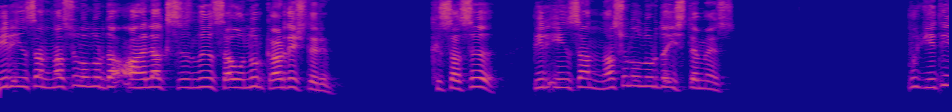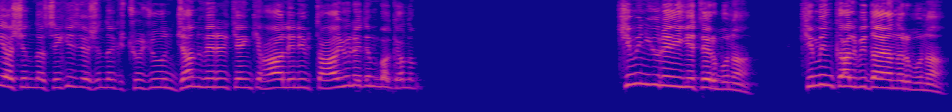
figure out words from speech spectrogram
Bir insan nasıl olur da ahlaksızlığı savunur kardeşlerim? Kısası bir insan nasıl olur da istemez? Bu 7 yaşında 8 yaşındaki çocuğun can verirkenki halini bir tahayyül edin bakalım. Kimin yüreği yeter buna? Kimin kalbi dayanır buna?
